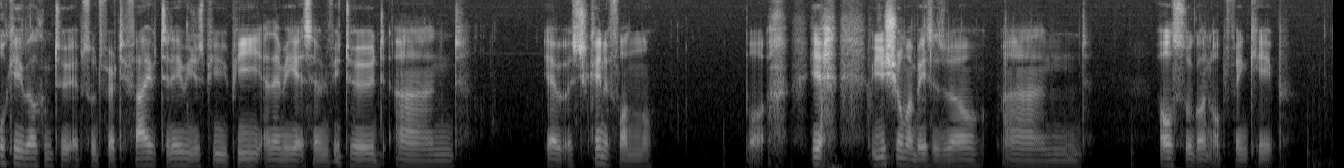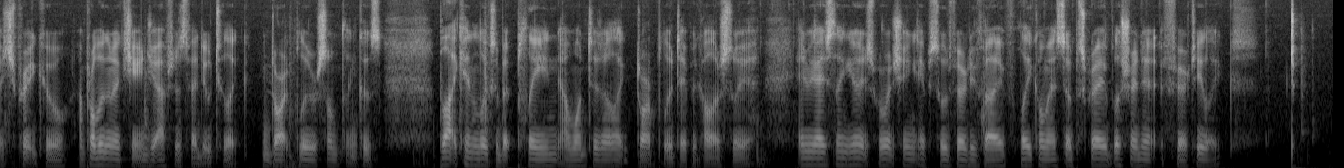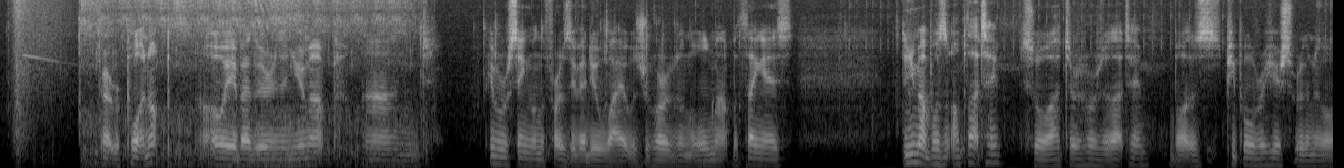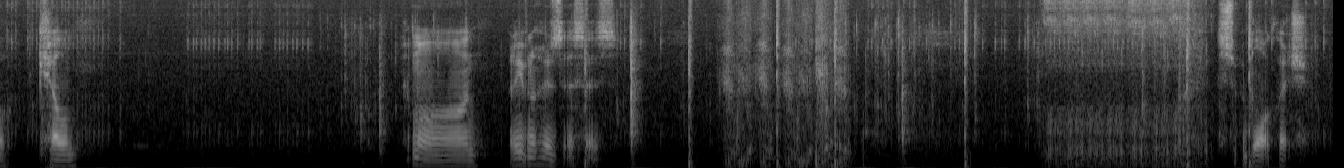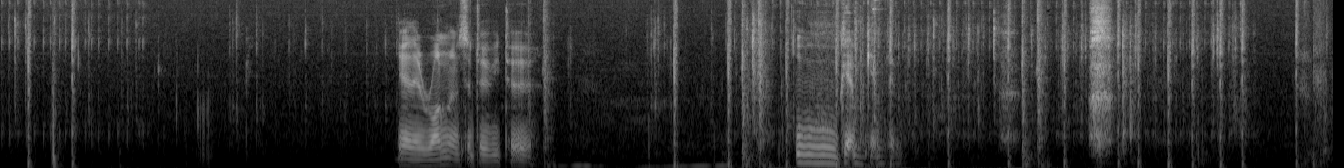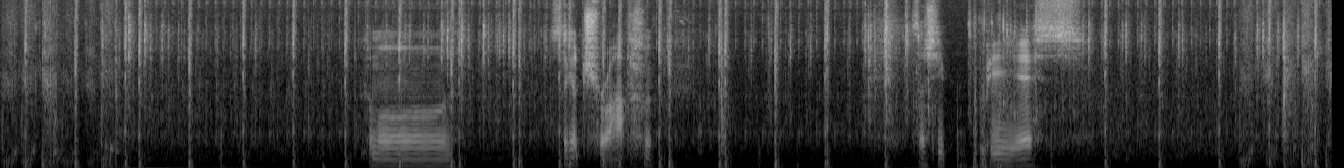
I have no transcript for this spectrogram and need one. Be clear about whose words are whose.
Speaker 1: Okay, welcome to episode 35. Today we just PvP and then we get 7v2'd and yeah, it was kind of fun though. But yeah, we just show my base as well and also got an Optifine cape, which is pretty cool. I'm probably going to change it after this video to like dark blue or something because black kind of looks a bit plain. I wanted a like dark blue type of colour, so yeah. Anyway guys, thank you guys for watching episode 35. Like, comment, subscribe. Let's try and hit 30 likes. Right, we're putting up. Oh yeah, by the way, we're in the new map, and people were saying on the Thursday video why it was recorded on the old map. The thing is, the new map wasn't up that time, so I had to record it at that time. But there's people over here, so we're gonna go kill them. Come on. I don't even know who this is. Stupid block glitch. Yeah, they run when it's a 2v2. Ooh, get him, get him, get him. Come on. It's like a trap. it's actually PS.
